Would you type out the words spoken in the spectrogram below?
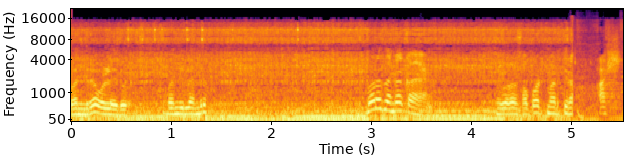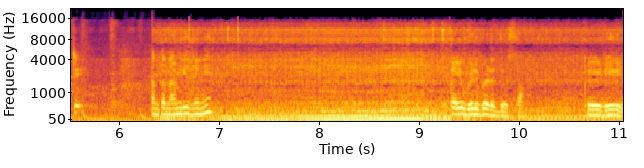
ಬಂದರೆ ಒಳ್ಳೆಯದು ಬಂದಿಲ್ಲ ಅಂದರೆ ಬರೋದಂಗ ಕಾಯ ಇವಾಗ ಸಪೋರ್ಟ್ ಮಾಡ್ತೀರಾ? ಅಷ್ಟೇ. ಅಂತ ನಂಬಿದ್ದೀನಿ. ಕೈ ಬಿಡಬೇಡ ದೋಸ್ತ ಕೈ ಹಿಡೀರಿ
